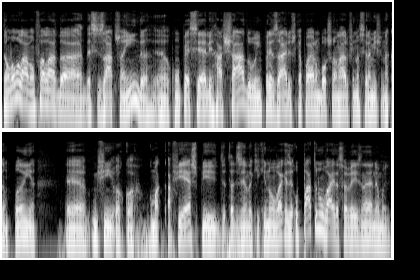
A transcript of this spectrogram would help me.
Então vamos lá, vamos falar da, desses atos ainda, é, com o PSL rachado, empresários que apoiaram Bolsonaro financeiramente na campanha, é, enfim, uma, a Fiesp está dizendo aqui que não vai, quer dizer, o Pato não vai dessa vez, né, Neumann?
